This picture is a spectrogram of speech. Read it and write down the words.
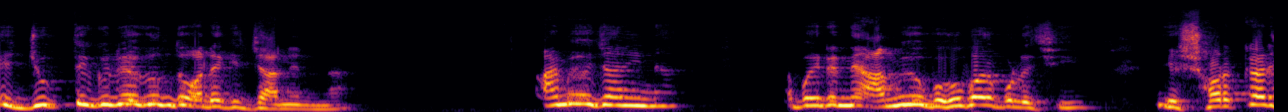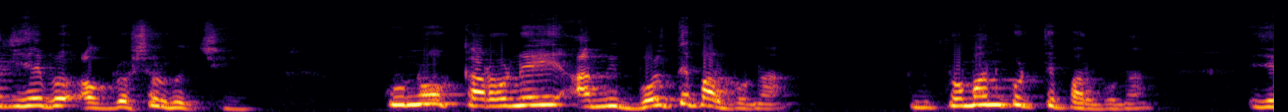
এই যুক্তিগুলিও কিন্তু অনেকে জানেন না। আমিও জানি না। এবং এটা নিয়ে আমিও বহুবার বলেছি যে সরকার যেভাবে অগ্রসর হচ্ছে, কোনো কারণেই আমি বলতে পারব না, আমি প্রমাণ করতে পারব না যে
